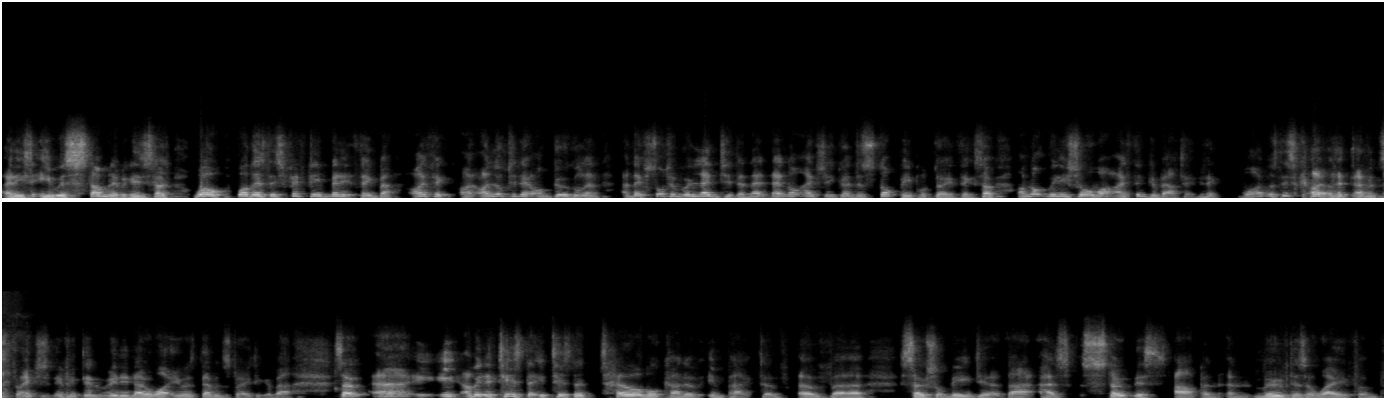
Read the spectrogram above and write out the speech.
and he he was stumbling because he started. Well, well, there's this 15 minute thing, but I think I, I, looked at it on Google and and they've sort of relented and they're, they're not actually going to stop people doing things. So I'm not really sure what I think about it. You think why was this guy on a demonstration if he didn't really know what he was demonstrating about? So uh, it, I mean, it is that it is the terrible kind of impact of of uh, social media that has stoked this up and and moved us away from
